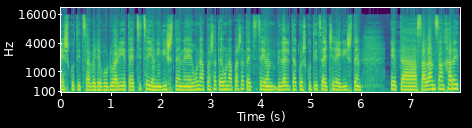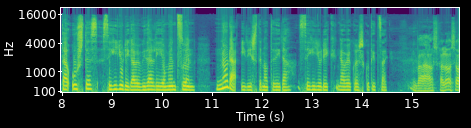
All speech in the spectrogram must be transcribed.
eskutitza bere buruari eta etzitzaion iristen, e, egunak pasata, egunak pasata, etzitzaion bidalitako eskutitza etxera iristen eta zalantzan jarri eta ustez zigilurik gabe bidali omen zuen nora iristen ote dira zigilurik gabeko eskutitzak. Ba, Euskalo, oso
